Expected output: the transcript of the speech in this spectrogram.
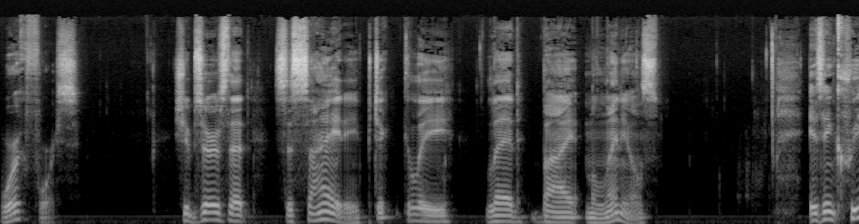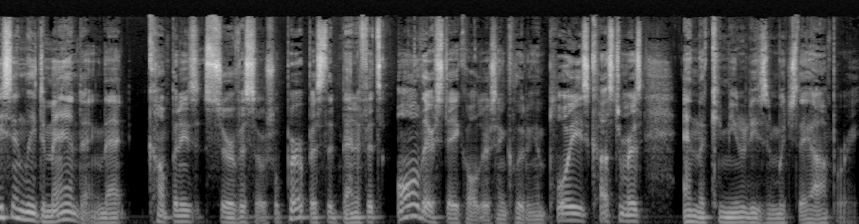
workforce. She observes that society, particularly led by millennials, is increasingly demanding that companies serve a social purpose that benefits all their stakeholders, including employees, customers, and the communities in which they operate.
